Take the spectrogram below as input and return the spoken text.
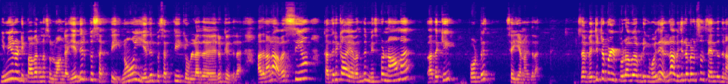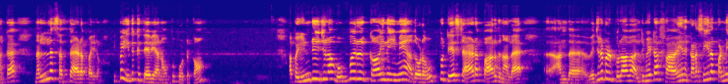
இம்யூனிட்டி பவர்னு சொல்லுவாங்க. எதிர்ப்பு சக்தி நோய் எதிர்ப்பு சக்திக்கு உள்ளது இருக்குது இதில். அதனால் அவசியம் கத்திரிக்காயை வந்து மிஸ் பண்ணாமல் வதக்கி போட்டு செய்யணும் இதில். வெஜிடபிள் புலவு அப்படிங்கும்போது எல்லா வெஜிடபிள்ஸும் சேர்ந்ததுனாக்கா நல்ல சத்து ஆடப் ஆயிரும். இப்போ இதுக்கு தேவையான உப்பு போட்டிருக்கோம். அப்போ இண்டிவிஜுவலாக ஒவ்வொரு காயிலையுமே அதோட உப்பு டேஸ்ட் ஆடப் ஆகிறதுனால அந்த வெஜிடபிள் புலாவை அல்டிமேட்டாக ஃபைன் கடைசியில் பண்ணி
